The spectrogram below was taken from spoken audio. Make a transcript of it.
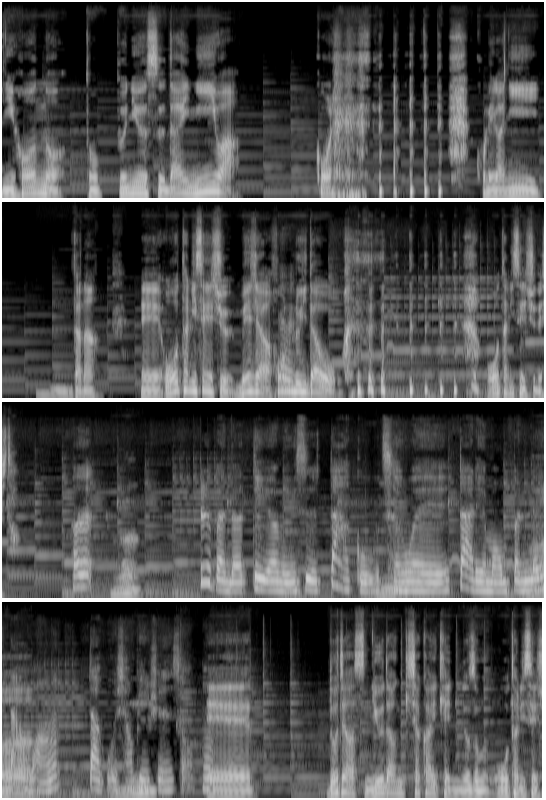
日本のトップニュース第2位は、これ、これが2位だな。えー大谷選手、メジャー本塁打王。大谷選手でした。好的，うん。日本的第二名是大谷，成为大联盟本垒打王，大谷翔平选手。嗯えー、ドジャース入団記者会見に臨む大谷選手。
